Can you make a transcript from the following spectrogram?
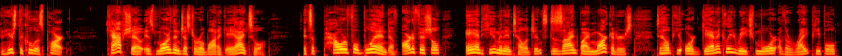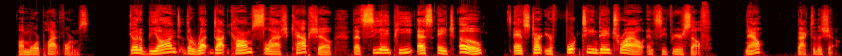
And here's the coolest part Capsho is more than just a robotic AI tool, it's a powerful blend of artificial and human intelligence designed by marketers to help you organically reach more of the right people on more platforms. Go to beyondtherut.com slash capsho, that's C-A-P-S-H-O, and start your 14-day trial and see for yourself. Now, back to the show.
